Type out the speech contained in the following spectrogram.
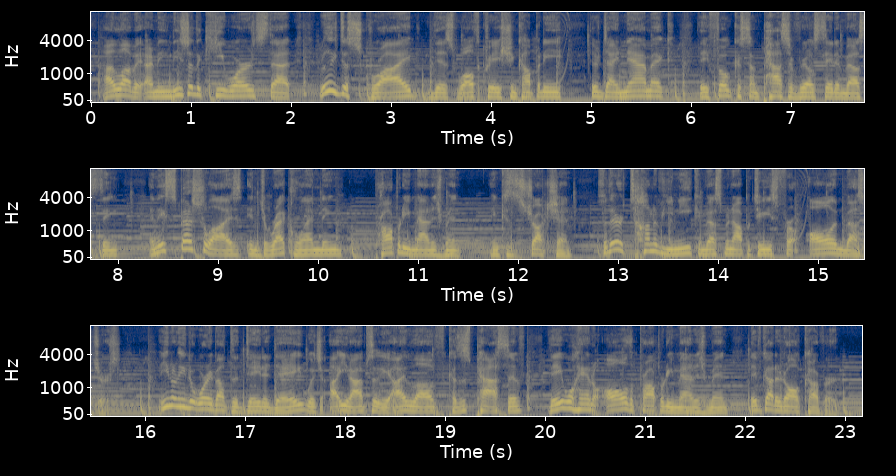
I love it. I mean, these are the keywords that really describe this wealth creation company. They're dynamic, they focus on passive real estate investing, and they specialize in direct lending, property management, and construction. So there are a ton of unique investment opportunities for all investors. You don't need to worry about the day to day, which I, you know, absolutely I love because it's passive. They will handle all the property management. They've got it all covered.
